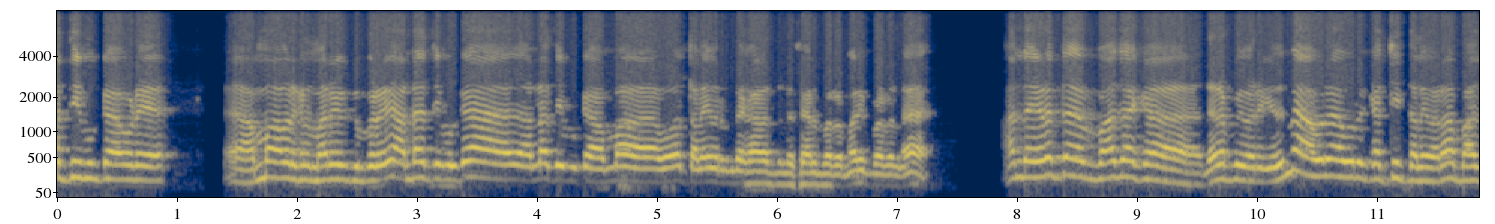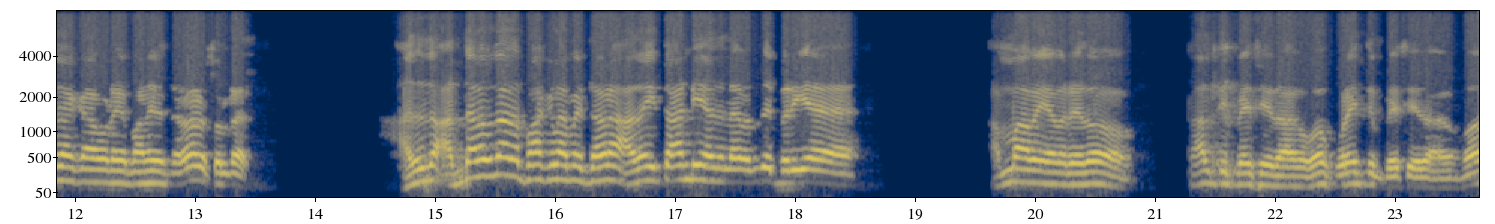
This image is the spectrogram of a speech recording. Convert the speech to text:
அதிமுகவுடைய அம்மா அவர்கள் மறைவுக்கு பிறகு அதிமுக அதிமுக அம்மாவோ தலைவர் இருந்த காலத்துல செயல்படுற மாதிரி படல. அந்த இடத்த பாஜக நிரப்பி வருகிறதுன்னு அவர் அவர் கட்சி தலைவரா பாஜகவுடைய மாநில தலைவர் சொல்றாரு. அதுதான் அந்த அளவு தான் அதை பார்க்கலாமே தவிர அதை தாண்டி அதுல வந்து பெரிய அம்மாவை அவர் ஏதோ தாழ்த்தி பேசியதாகவோ குறைத்து பேசியதாகவோ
